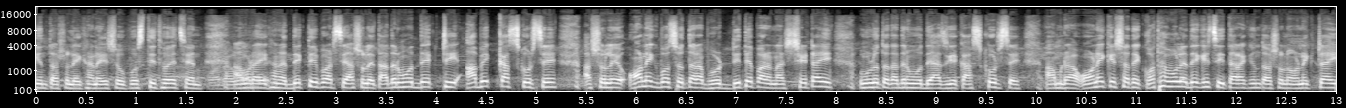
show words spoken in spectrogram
কিন্তু আসলে এখানে এসে উপস্থিত হয়েছেন। আমরা এখানে দেখতেই পারছি, আসলে তাদের মধ্যে একটি আবেগ কাজ করছে। আসলে অনেক বছর তারা ভোট দিতে পারে না, সেটাই মূলত তাদের মধ্যে আজকে কাজ করছে। আমরা অনেকের সাথে কথা বলে দেখেছি, তারা কিন্তু আসলে অনেকটাই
